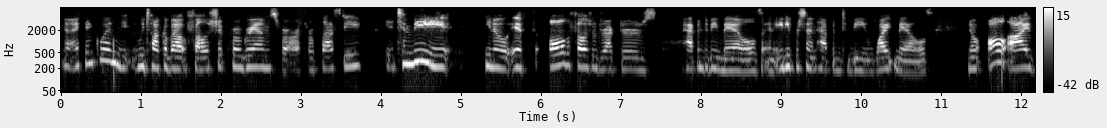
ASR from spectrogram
Yeah, I think when we talk about fellowship programs for arthroplasty, to me, you know, if all the fellowship directors happen to be males and 80% happen to be white males, you know, all I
